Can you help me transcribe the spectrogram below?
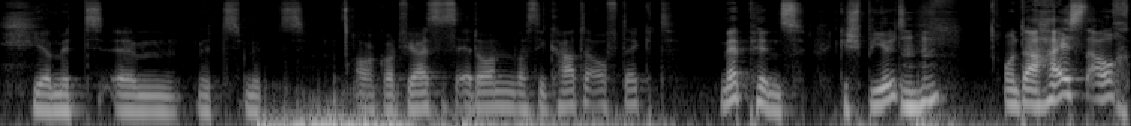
hier mit, ähm, mit, mit, oh Gott, wie heißt das Addon, was die Karte aufdeckt? Map-Pins gespielt. Mhm. Und da heißt auch,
